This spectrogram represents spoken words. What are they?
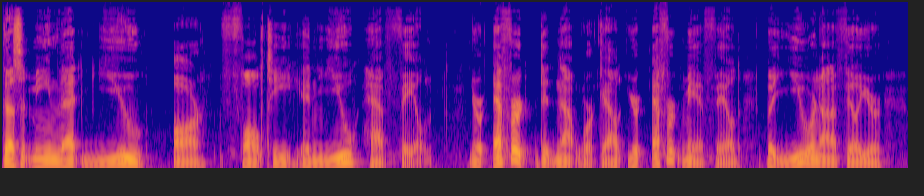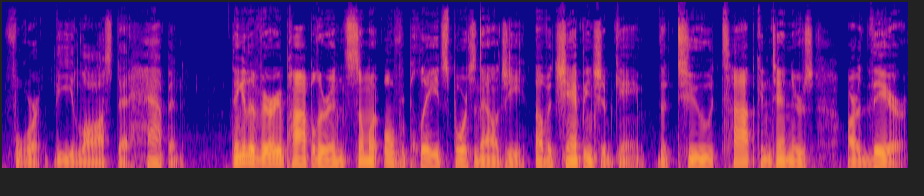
doesn't mean that you are faulty and you have failed. Your effort did not work out. Your effort may have failed, but you are not a failure for the loss that happened. Think of the very popular and somewhat overplayed sports analogy of a championship game. The two top contenders are there.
